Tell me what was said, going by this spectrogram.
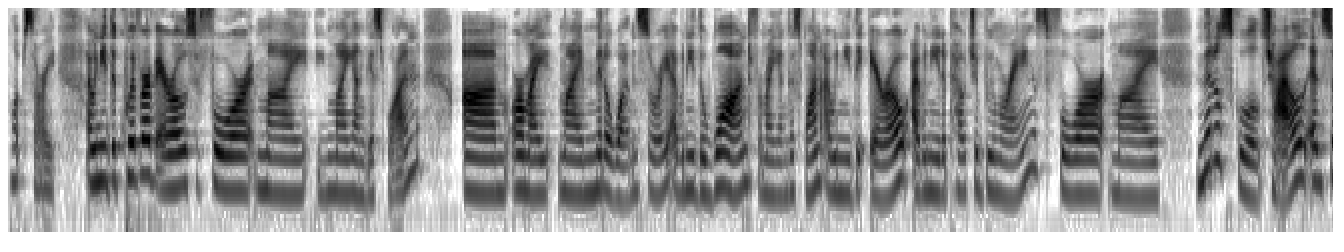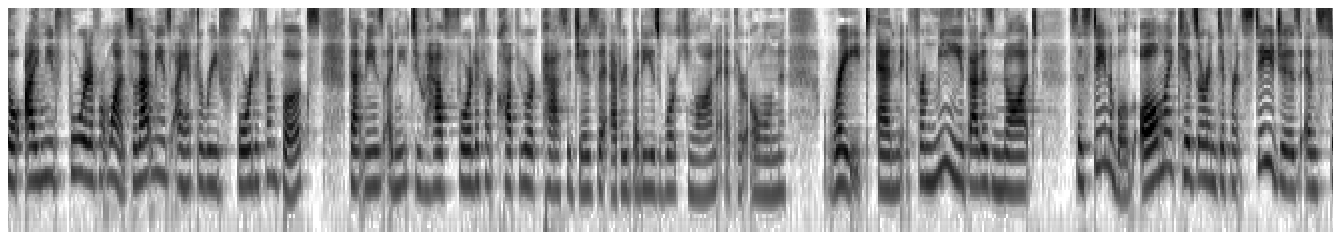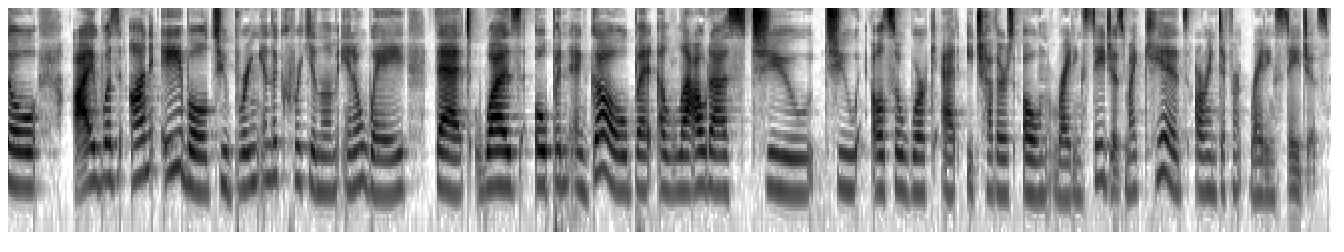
whoops sorry i would need the quiver of arrows for my my youngest one um, or my my middle one sorry. I would need the wand for my youngest one. I would need the arrow. I would need a pouch of boomerangs for my middle school child. And so i need four different ones. So that means i have to read four different books. That means i need to have four different copywork passages that everybody is working on at their own rate. And for me that is not sustainable. All my kids are in different stages. And so I was unable to bring in the curriculum in a way that was open and go, but allowed us to, to also work at each other's own writing stages. My kids are in different writing stages.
